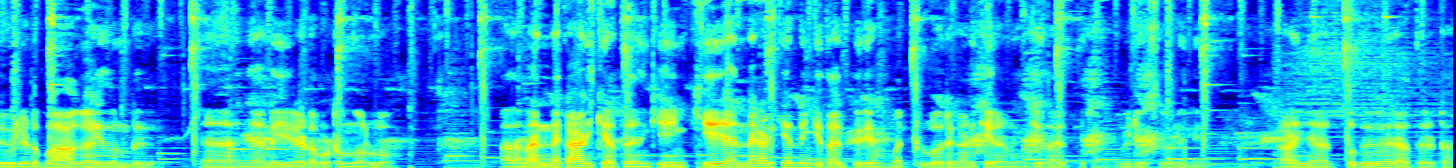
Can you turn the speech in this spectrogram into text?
ജോലിയുടെ ഭാഗമായതുകൊണ്ട് ഞാൻ ഈ ഇടപെടുന്നുള്ളൂ. അതാണ് എന്നെ കാണിക്കാത്തത്. എനിക്ക് എനിക്ക് എന്നെ കാണിക്കാൻ എനിക്ക് താല്പര്യം. മറ്റുള്ളവരെ കാണിക്കാനാണ് എനിക്ക് താല്പര്യം. വീഡിയോസുകളിൽ അതാണ് ഞാൻ പൊതുവെ വരാത്തത് കേട്ടോ.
